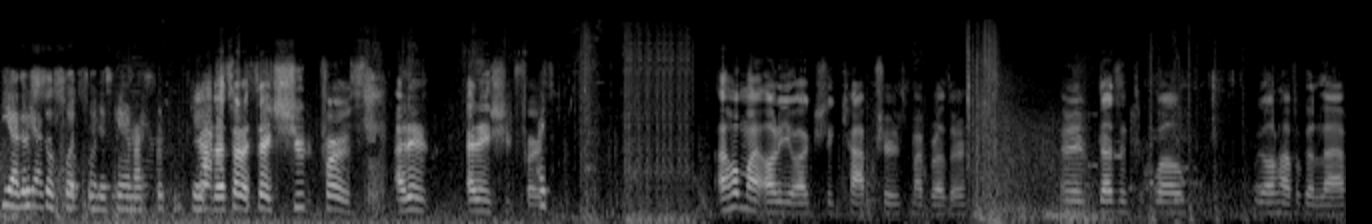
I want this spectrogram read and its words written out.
yeah, there's still sweats in this game. I still Yeah, that's what I said. Shoot first. I didn't. I didn't shoot first. I hope my audio actually captures my brother. And if it doesn't, well, we all have a good laugh.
